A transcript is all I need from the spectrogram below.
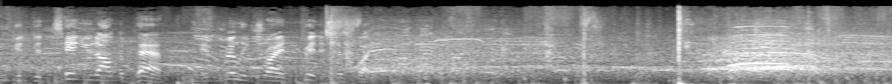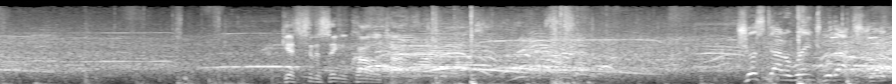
who can continue down the path and really try and finish this fight. Gets to the single collar tie. Just out of range with that strike.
